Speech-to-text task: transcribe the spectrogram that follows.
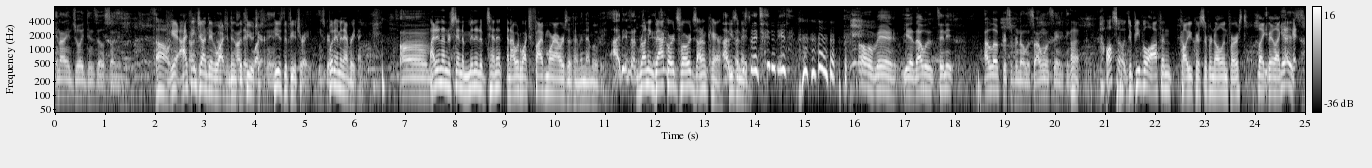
and I enjoyed Denzel's son in it. Oh, yeah. I think John David Washington's John the David future. Washington He's the future. great. He's great. Put him in everything. Um, I didn't understand a minute of Tenet, and I would watch five more hours of him in that movie. I didn't understand Running Tenet. backwards, forwards, I don't care. I He's didn't amazing. understand Tenet either. oh man, yeah, that was Tenet. I love Christopher Nolan, so I won't say anything. Uh, also, do people often call you Christopher Nolan first? Like they're like, yes,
